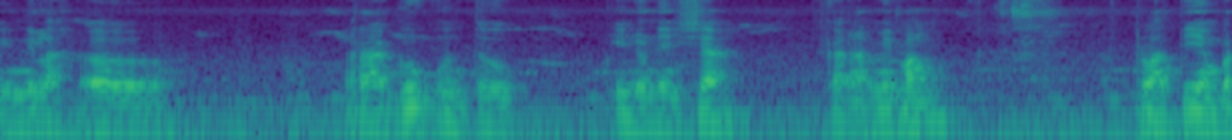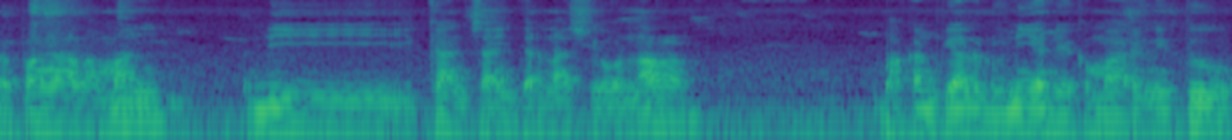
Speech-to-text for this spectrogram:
inilah eh, ragu untuk Indonesia karena memang pelatih yang berpengalaman di kancah internasional bahkan Piala Dunia dia kemarin itu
